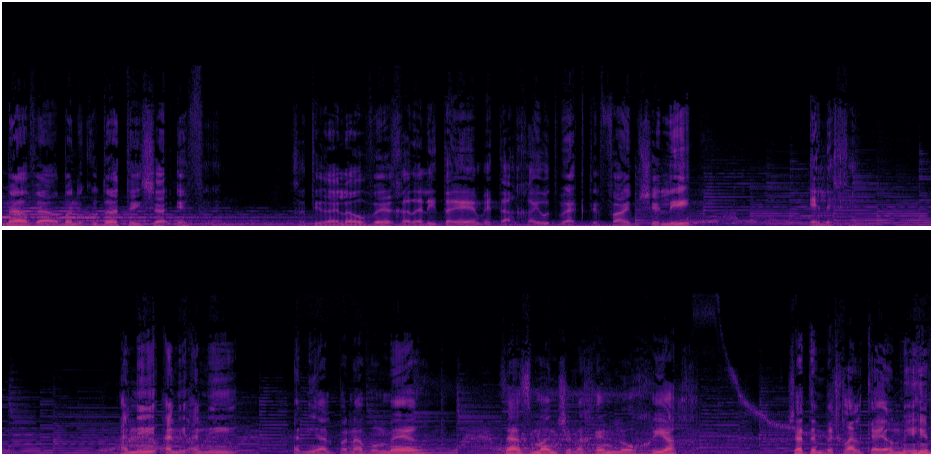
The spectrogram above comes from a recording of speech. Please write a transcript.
104.9 FM. חתירה אל ההווה, חללית האם, את האחריות מהכתפיים שלי אליכם. אני, אני, אני, אני על פניו אומר, זה הזמן שלכם להוכיח שאתם בכלל קיימים.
